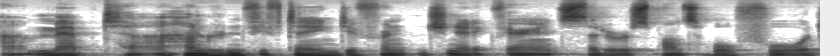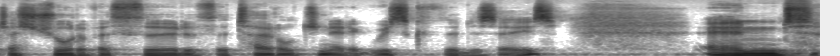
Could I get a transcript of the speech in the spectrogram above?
uh, mapped 115 different genetic variants that are responsible for just short of a third of the total genetic risk of the disease. And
